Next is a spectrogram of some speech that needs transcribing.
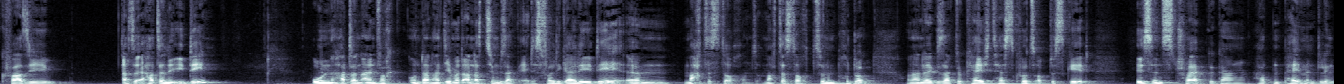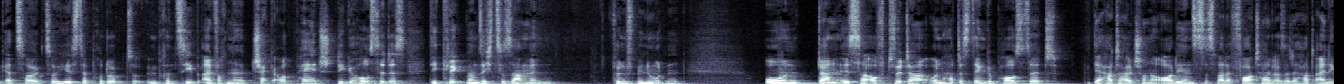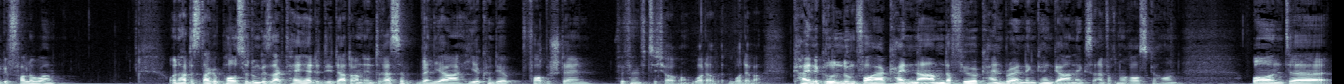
quasi, also er hatte eine Idee und hat dann einfach, und dann hat jemand anders zu ihm gesagt, ey, das ist voll die geile Idee, ähm, mach das doch und so, mach das doch zu einem Produkt. Und dann hat er gesagt, okay, ich teste kurz, ob das geht ist in Stripe gegangen, hat einen Payment-Link erzeugt, so hier ist der Produkt, so im Prinzip einfach eine Checkout-Page, die gehostet ist, die klickt man sich zusammen in fünf Minuten und dann ist er auf Twitter und hat das Ding gepostet. Der hatte halt schon eine Audience, das war der Vorteil, also der hat einige Follower und hat es da gepostet und gesagt, hey, hättet ihr daran Interesse? Wenn ja, hier könnt ihr vorbestellen für 50 Euro, whatever. Keine Gründung vorher, keinen Namen dafür, kein Branding, kein gar nichts, einfach nur rausgehauen. Und äh,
